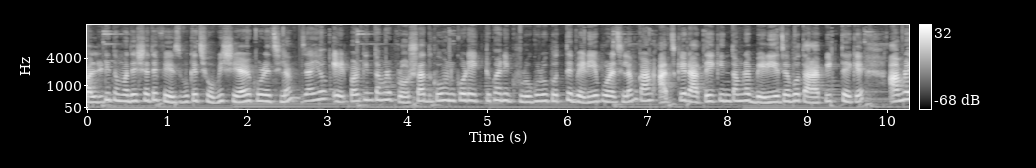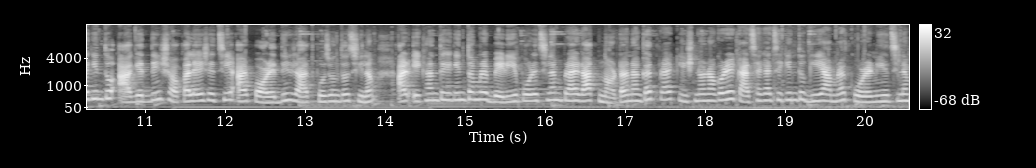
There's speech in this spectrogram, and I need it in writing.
অলরেডি তোমাদের সাথে ফেসবুকে ছবি শেয়ার করেছিলাম। যাই হোক, এরপর কিন্তু আমরা প্রসাদ গ্রহণ করে একটুখানি ঘুরু ঘুরু করতে বেরিয়ে পড়েছিলাম। কারণ আজকে রাতেই কিন্তু আমরা বেরিয়ে যাব তারাপীঠ থেকে। আমরা কিন্তু আগের দিন সকালে এসেছি আর পরের দিন রাত পর্যন্ত ছিলাম। আর এখান থেকে কিন্তু আমরা বেরিয়ে পড়েছিলাম প্রায় রাত নটা নাগাদ। প্রায় কৃষ্ণনগরের কাছাকাছি কিন্তু গিয়ে আমরা করে নিয়েছিলাম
